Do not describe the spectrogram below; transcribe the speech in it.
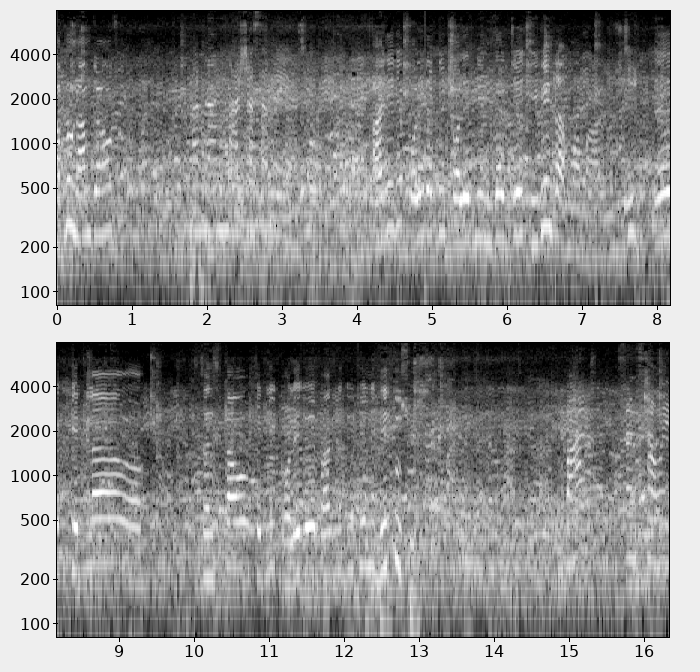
આપનું નામ જણાવશો મારું નામ આશા સરવૈયા છે. આજે જે પોલિટેકનિક કોલેજની અંદર જે ઇવેન્ટ રાખવામાં આવ્યું છે એ કેટલા સંસ્થાઓ કેટલી કોલેજોએ ભાગ લીધું છે અને હેતુ શું બાર સંસ્થાઓએ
